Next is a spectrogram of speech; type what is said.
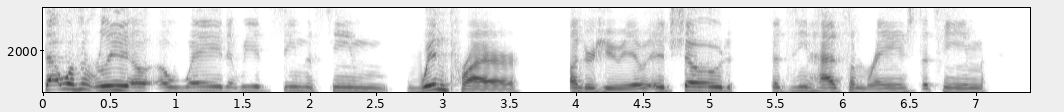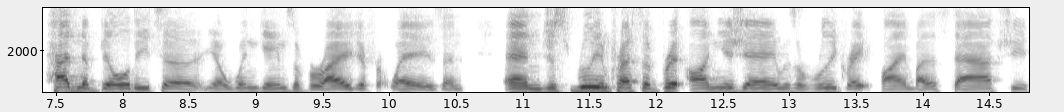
that wasn't really a, a way that we had seen this team win prior under Hughey. It, it, showed that the team had some range. The team had an ability to, you know, win games a variety of different ways. And, and just really impressive. Britt Onyeje was a really great find by the staff. She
